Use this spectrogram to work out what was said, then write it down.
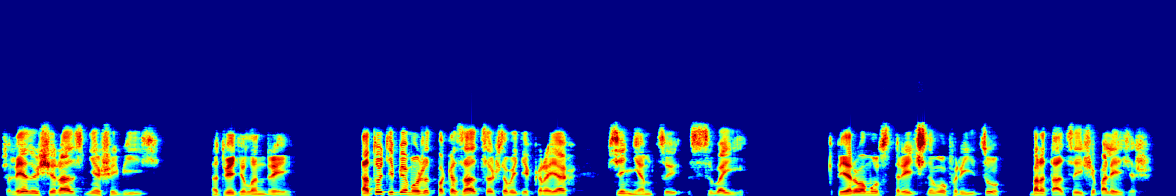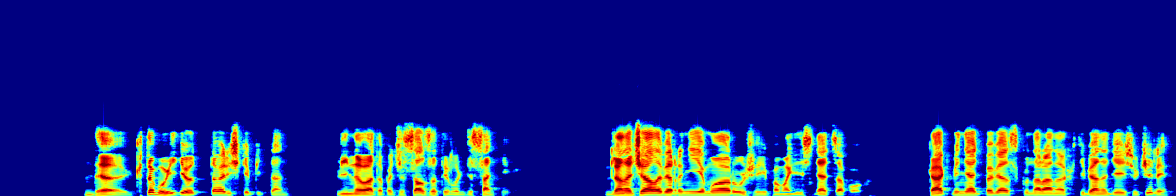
в следующий раз не ошибись, — ответил Андрей. А то тебе может показаться, что в этих краях все немцы свои. К первому встречному фрицу брататься еще полезешь. Да, к тому идет, товарищ капитан. Виновато почесал затылок десантник. Для начала верни ему оружие и помоги снять сапог. Как менять повязку на ранах, тебя, надеюсь, учили?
